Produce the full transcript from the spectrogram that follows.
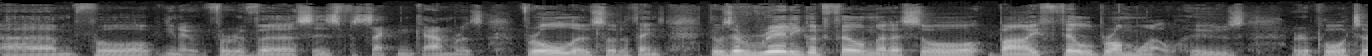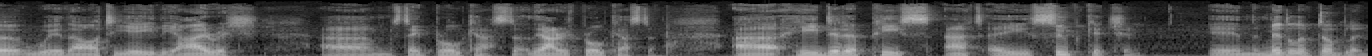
um, for you know for reverses, for second cameras, for all those sort of things. There was a really good film that I saw by Phil Bromwell, who's a reporter with RTE, the Irish um, state broadcaster, the Irish broadcaster. Uh, he did a piece at a soup kitchen in the middle of Dublin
